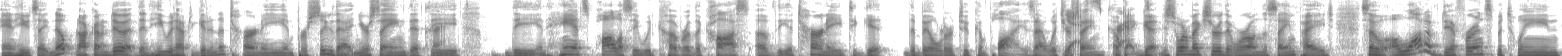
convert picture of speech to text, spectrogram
And he would say, Nope, not going to do it. Then he would have to get an attorney and pursue that. And you're saying that Correct. the the enhanced policy would cover the cost of the attorney to get the builder to comply. Is that what you're yes, saying? Correct. Okay, good. Just want to make sure that we're on the same page. So a lot of difference between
